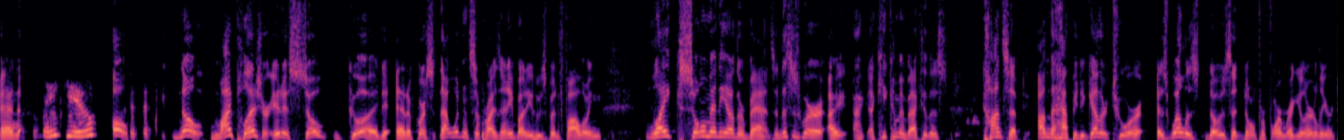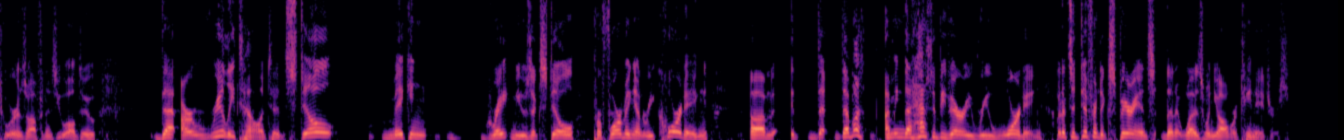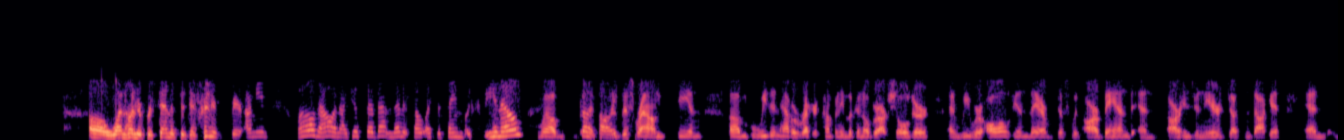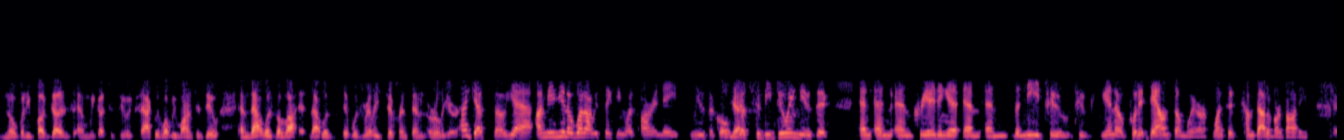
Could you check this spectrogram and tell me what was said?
and Awesome. thank you. Oh, no, my pleasure. It is so good. And of course, that wouldn't surprise anybody who's been following, like so many other bands. And this is where I, I, I keep coming back to this concept on the Happy Together tour, as well as those that don't perform regularly or tour as often as you all do, that are really talented, still making great music, still performing and recording um, it, that that must I mean that has to be very rewarding, but it's a different experience than it was when y'all were teenagers. Oh, 100%. It's a different experience. I mean, well, now, and I just said that, and then it felt like the same, you know? Well, Go ahead, Polly. this round, Ian, um, we didn't have a record company looking over our shoulder, and we were all in there just with our band and our engineer, Justin Dockett, and nobody bugged us, and we got to do exactly what we wanted to do. And that was a lot. That was it was really different than earlier. I guess so, yeah. I mean, you know, what I was thinking was our innate musical, Yes. just to be doing music and and and creating it and and the need to to you know put it down somewhere once it comes out of our bodies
